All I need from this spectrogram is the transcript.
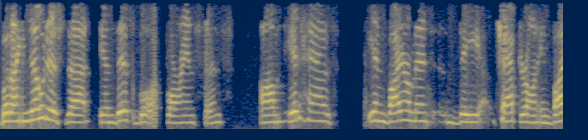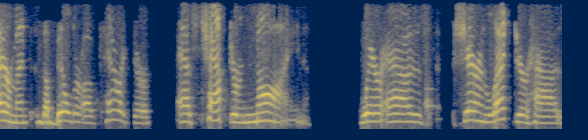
But I noticed that in this book, for instance, um, it has environment, the chapter on environment, the builder of character, as chapter nine, whereas Sharon Lechter has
